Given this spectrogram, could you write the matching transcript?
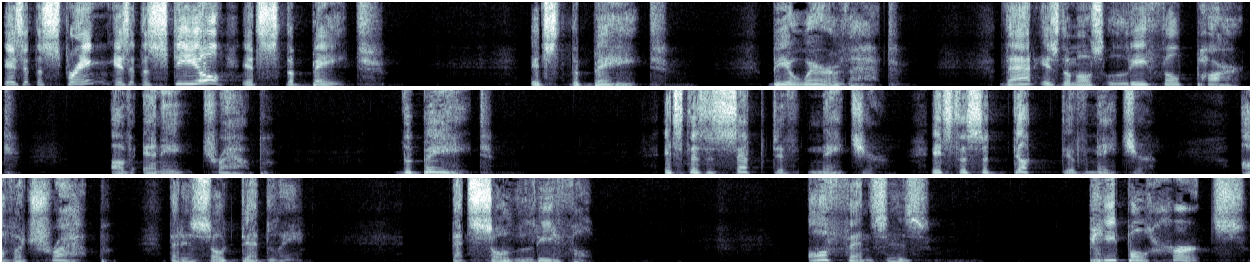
Is it the spring? Is it the steel? It's the bait. It's the bait. Be aware of that. That is the most lethal part of any trap. The bait. It's the deceptive nature. It's the seductive nature of a trap that is so deadly, that's so lethal. Offenses, people hurts,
